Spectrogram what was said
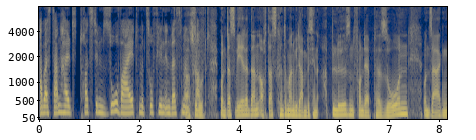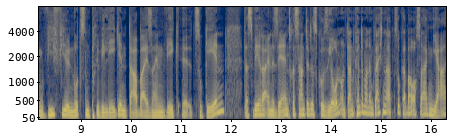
aber es dann halt trotzdem so weit mit so vielen Investments Absolut. schafft. Und das wäre dann, auch das könnte man wieder ein bisschen ablösen von der Person Person und sagen, wie viel nutzen Privilegien dabei seinen Weg äh, zu gehen. Das wäre eine sehr interessante Diskussion und dann könnte man im gleichen Atemzug aber auch sagen, ja,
